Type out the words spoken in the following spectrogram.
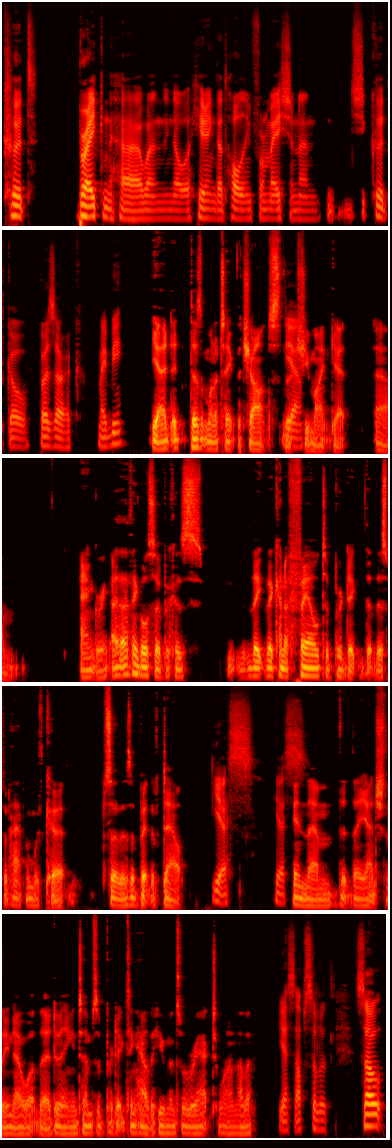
could break in her when you know hearing that whole information, and she could go berserk. Maybe. yeah, it, doesn't want to take the chance that Yeah. she might get um, angry. I, I think also because they they kind of failed to predict that this would happen with Curt, so there's a bit of doubt Yes. Yes. in them that they actually know what they're doing in terms of predicting how the humans will react to one another. Yes, absolutely. So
